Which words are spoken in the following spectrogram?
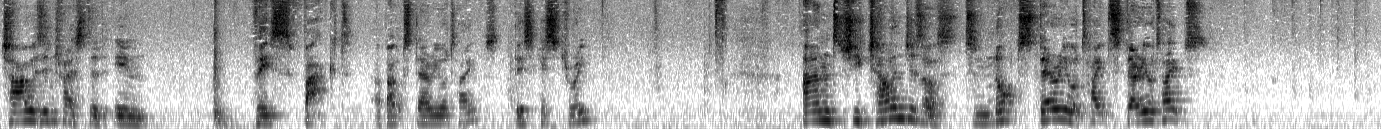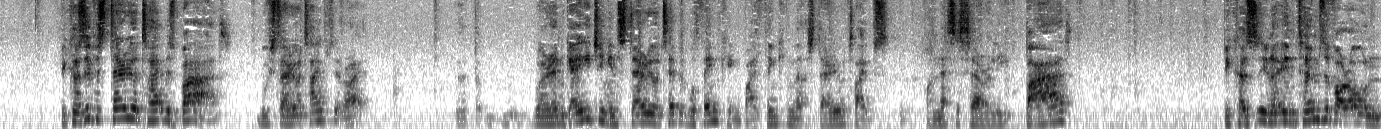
Chow is interested in this fact about stereotypes, this history. And she challenges us to not stereotype stereotypes. Because if a stereotype is bad, we've stereotyped it, right? We're engaging in stereotypical thinking by thinking that stereotypes are necessarily bad. Because, you know, in terms of our own,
